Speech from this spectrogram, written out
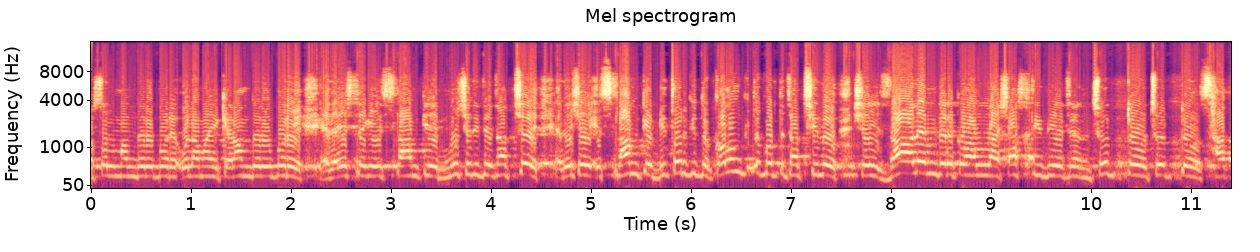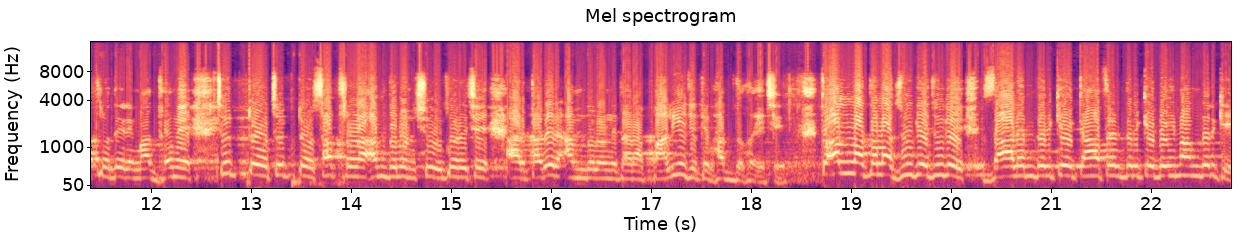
মুসলমানদের উপরে ওলামাই কেরামদের উপরে, এদেশ থেকে ইসলামকে মুছে দিতে চাচ্ছে এদেশের ইসলামকে বিতর্কিত, কলঙ্কিত করতে চাচ্ছিল, সেই জালেমদেরকে আল্লাহ শাস্তি দিয়েছেন। ছোট্ট ছোট্ট ছাত্রদের মাধ্যমে, ছোট্ট ছোট্ট ছাত্ররা আন্দোলন শুরু করেছে আর তাদের আন্দোলনে তারা পালিয়ে যেতে বাধ্য হয়েছে। তো আল্লাহ তালা যুগে যুগে জালেমদেরকে, কাফেরদেরকে, বেঈমানদেরকে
